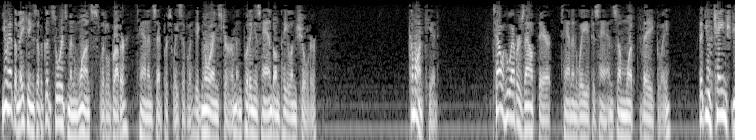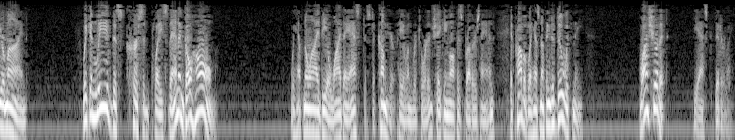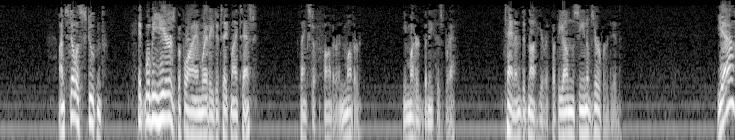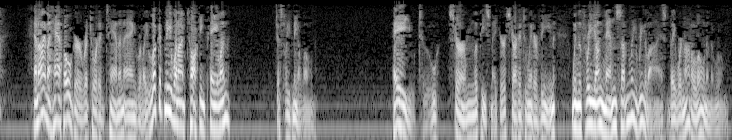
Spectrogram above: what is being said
You had the makings of a good swordsman once, little brother, Tanin said persuasively, ignoring Sturm and putting his hand on Palin's shoulder. Come on, kid. Tell whoever's out there, Tanin waved his hand somewhat vaguely, that you've changed your mind. We can leave this cursed place then and go home. We have no idea why they asked us to come here, Palin retorted, shaking off his brother's hand. It probably has nothing to do with me. Why should it? he asked bitterly. I'm still a student. It will be years before I am ready to take my test. Thanks to father and mother, he muttered beneath his breath. Tanin did not hear it, but the unseen observer did. Yeah? And I'm a half-ogre, retorted Tanin angrily. Look at me when I'm talking, Palin. Just leave me alone. Hey, you two, Sturm, the peacemaker, started to intervene when the three young men suddenly realized they were not alone in the room.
